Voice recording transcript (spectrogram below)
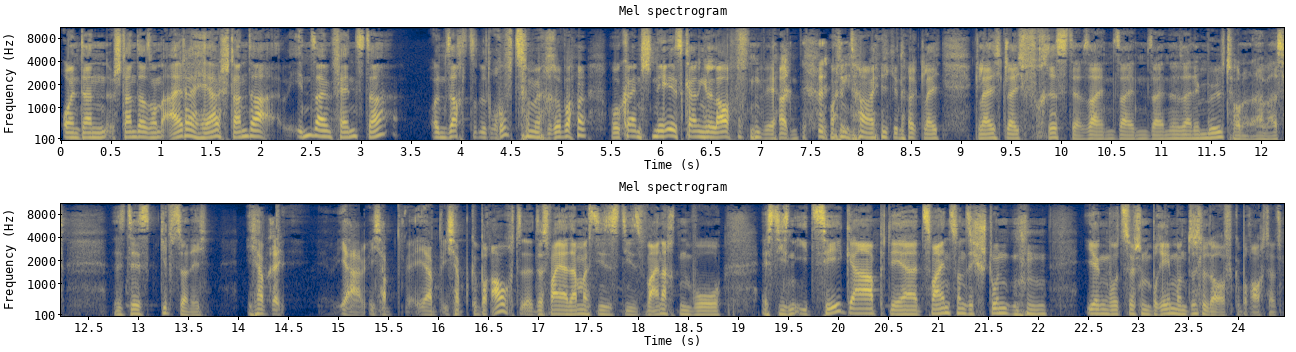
Und dann stand da so ein alter Herr, stand da in seinem Fenster und sagt, ruft zu mir rüber, wo kein Schnee ist, kann gelaufen werden. Und da habe ich gedacht, gleich, gleich, gleich frisst er sein, sein, seine, seine Mülltonne oder was. Das, das gibt's doch nicht. Ich habe ja, ich habe ja, ich habe gebraucht. Das war ja damals dieses dieses Weihnachten, wo es diesen IC gab, der 22 Stunden irgendwo zwischen Bremen und Düsseldorf gebraucht hat.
